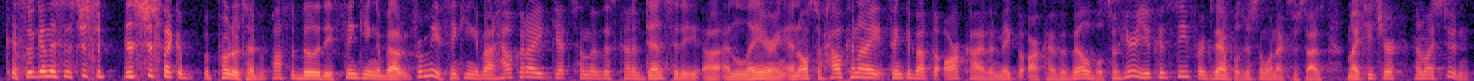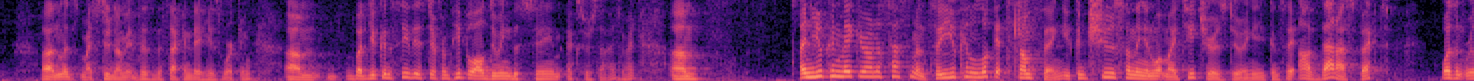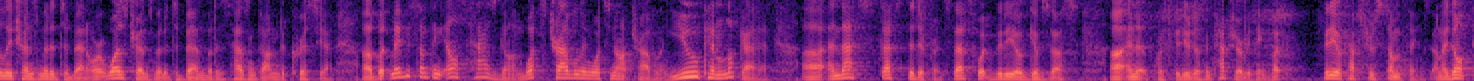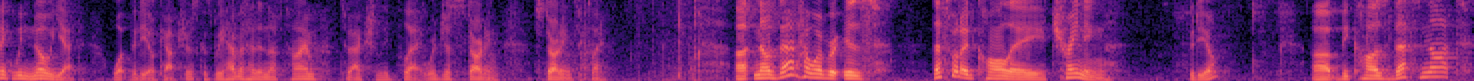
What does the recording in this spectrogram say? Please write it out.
Okay, so again, this is just a, this is just like a, a prototype, a possibility. Thinking about, for me, thinking about how could I get some of this kind of density uh, and layering, and also how can I think about the archive and make the archive available. So here you could see, for example, just in one exercise, my teacher and my student. Uh, it's my student, I mean, this is the second day he's working. Um, but you can see these different people all doing the same exercise, right? Um, and you can make your own assessment. So you can look at something, you can choose something in what my teacher is doing, and you can say, ah, that aspect wasn't really transmitted to Ben, or it was transmitted to Ben, but it hasn't gotten to Chris yet. Uh, but maybe something else has gone. What's traveling, what's not traveling? You can look at it. Uh, and that's, that's the difference. That's what video gives us. Uh, and of course, video doesn't capture everything, but video captures some things. And I don't think we know yet what video captures because we haven't had enough time to actually play. We're just starting, starting to play. Uh, now that, however, is, that's what I'd call a training video uh, because that's not,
